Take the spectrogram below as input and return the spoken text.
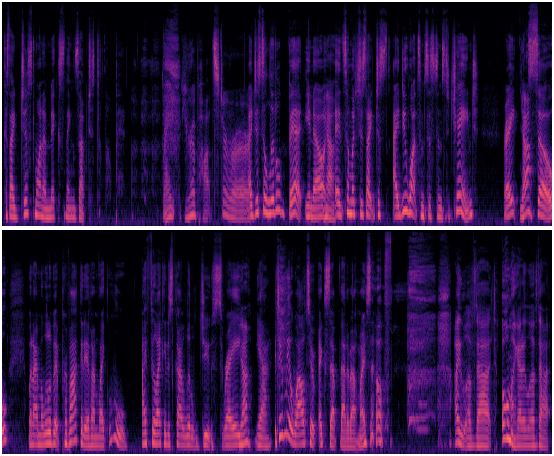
because I just want to mix things up just a little bit. Right? you're a pot stirrer. I just a little bit, you know, Yeah. and so much just like just I do want some systems to change, right? Yeah. So when I'm a little bit provocative, I'm like, ooh, I feel like I just got a little juice, right? Yeah. Yeah. It took me a while to accept that about myself. I love that. Oh my God, I love that.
